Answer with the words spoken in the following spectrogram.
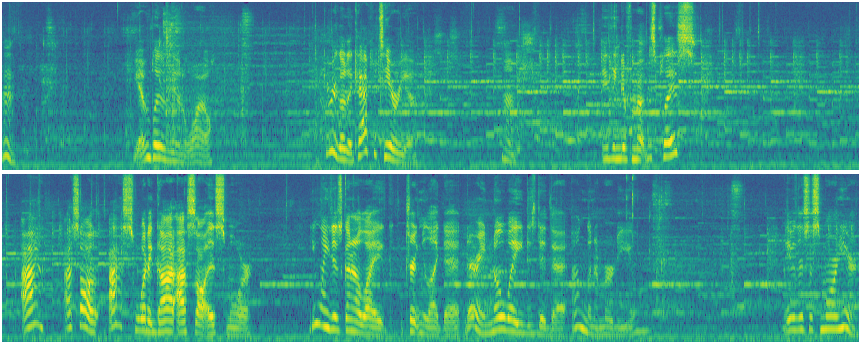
Mm. Yeah, I haven't played this game in a while. Here we go, to the cafeteria. Huh. Anything different about this place? I I saw I swear to God I saw s'more. You ain't just gonna like trick me like that. There ain't no way you just did that. I'm gonna murder you. Maybe there's a s'more in here.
